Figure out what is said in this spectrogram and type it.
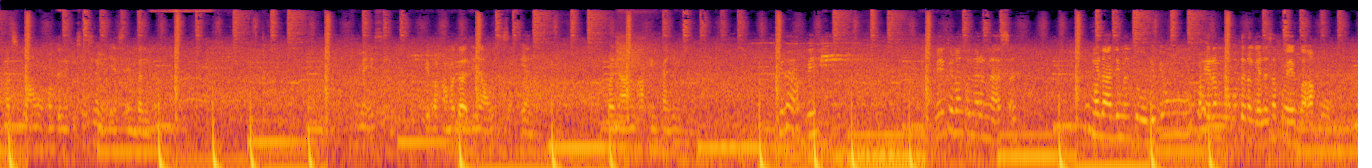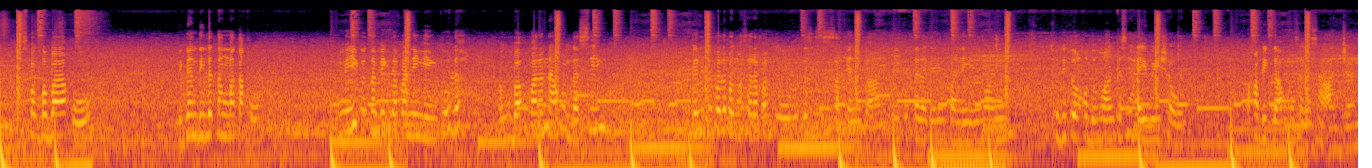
Mas lang ako dito sa may SM banda. May SM. Kaya baka madali na ako sa sasakyan. Iba na ang aking panig. Grabe. Ngayon ko lang ito naranasan. Yung malalim ang tulog. Yung pahiramdam ko talaga nasa kuweba ako. Tapos pagbaba ko, biglang dilat ng mata ko. Umiikot na bigla paningin ko. Lah, pagbaba ko para na akong lasing. Ganito pala pag masarap ang tulog kasi sa sasakyan ka, ikot talaga yung paningin mo. Ano? So dito ako dumaan kasi highway siya. Oh. Baka bigla ako masagasaan dyan.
